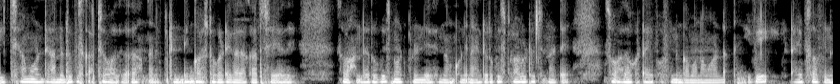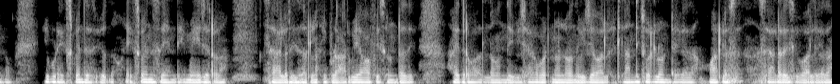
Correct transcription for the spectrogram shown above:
ఇచ్చాము అంటే హండ్రెడ్ రూపీస్ ఖర్చు అవ్వదు కదా. దానికి ప్రింటింగ్ కాస్ట్ ఒకటే కదా ఖర్చు అయ్యేది. So hundred rupees note print చేసింది అనుకోండి నైంటీ రూపీస్ ప్రాఫిట్ వచ్చినట్టే. సో అదొక టైప్ ఆఫ్ ఇన్కమ్ అన్నమాట. ఇవి టైప్స్ ఆఫ్ ఇన్కమ్. ఇప్పుడు ఎక్స్పెన్సెస్ చూద్దాం. ఎక్స్పెన్సెస్ ఏంటి? మేజర్గా శాలరీస్ అట్లా. ఇప్పుడు ఆర్బీఐ ఆఫీస్ ఉంటుంది. హైదరాబాద్లో ఉంది విశాఖపట్నంలో ఉంది విజయవాడలో ఇట్లా అన్ని చోట్ల ఉంటాయి కదా. వాటిలో శాలరీస్ ఇవ్వాలి కదా.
